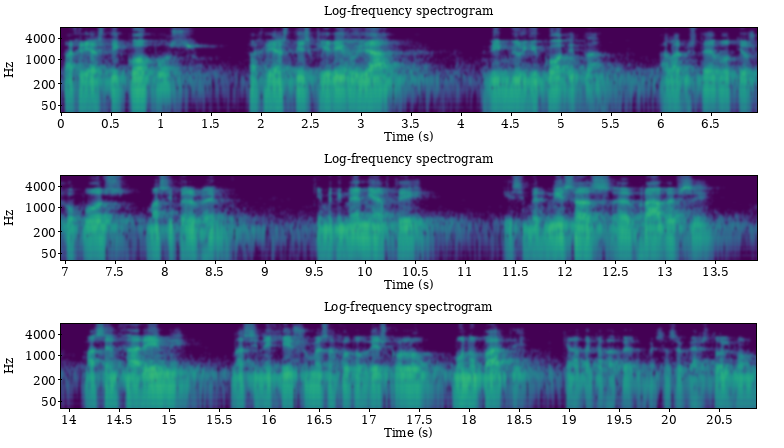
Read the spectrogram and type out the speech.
Θα χρειαστεί κόπος, θα χρειαστεί σκληρή δουλειά, δημιουργικότητα, αλλά πιστεύω ότι ο σκοπός μας υπερβαίνει. Και με την έννοια αυτή, η σημερινή σας ε, βράβευση μας ενθαρρύνει να συνεχίσουμε σε αυτό το δύσκολο μονοπάτι και να τα καταφέρουμε. Σας ευχαριστώ λοιπόν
